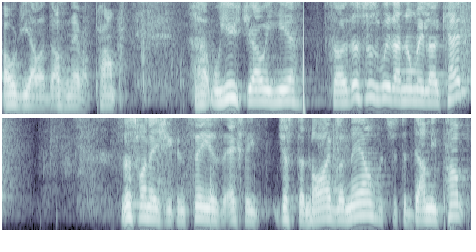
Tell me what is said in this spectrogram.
Old Yellow doesn't have a pump. Uh, we'll use Joey here. So this is where they're normally located. This one, as you can see, is actually just an idler now. It's just a dummy pump.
